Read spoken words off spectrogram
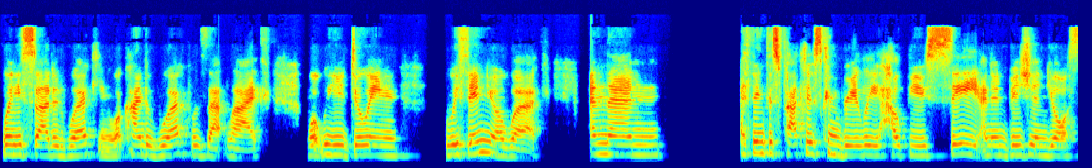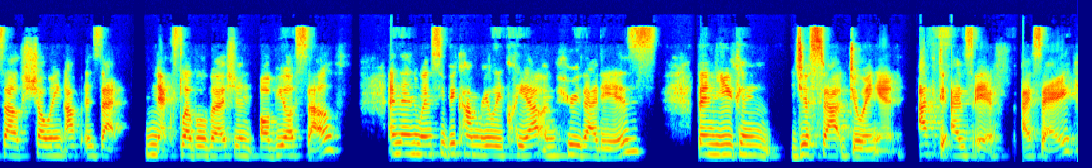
When you started working, what kind of work was that like, what were you doing within your work, and then I think this practice can really help you see and envision yourself showing up as that next level version of yourself And then once you become really clear on who that is, then you can just start doing it. Act as if, I say.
